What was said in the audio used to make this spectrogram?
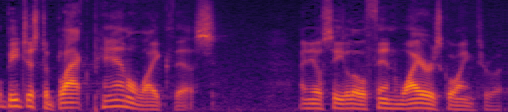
will be just a black panel like this. And you'll see little thin wires going through it.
